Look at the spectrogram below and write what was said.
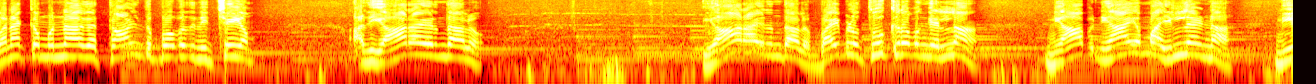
உனக்கு முன்னாக தாழ்ந்து போவது நிச்சயம். அது யாராக இருந்தாலும் யாராக இருந்தாலும் பைபிளை தூக்குறவங்க எல்லாம் ஞாப நியாயமா இல்லைன்னா நீ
